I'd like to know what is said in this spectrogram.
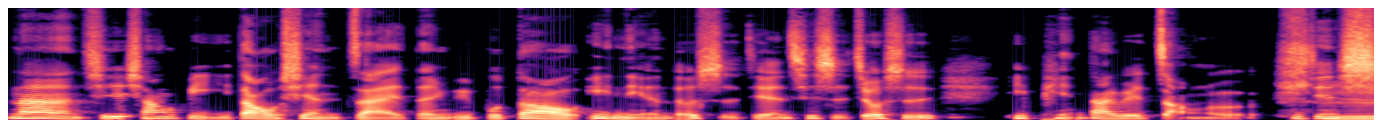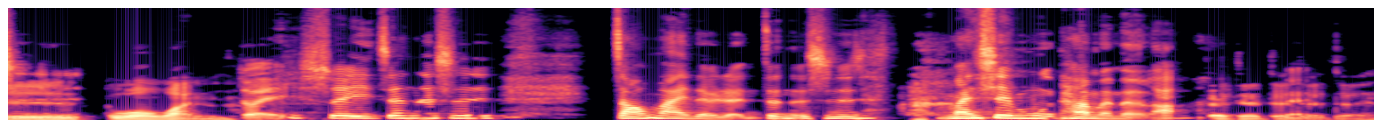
那其实相比到现在，等于不到一年的时间，其实就是一坪大约涨了已经十多万。对，所以真的是。早买的人真的是 蛮羡慕他们的啦。对对对对对，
